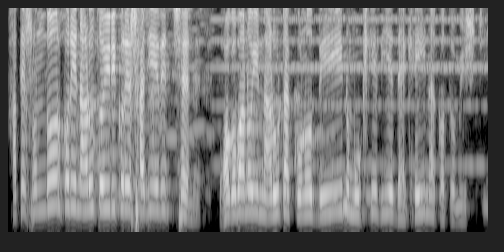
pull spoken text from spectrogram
হাতে সুন্দর করে নাড়ু তৈরি করে সাজিয়ে দিচ্ছেন। ভগবান ওই নাড়ুটা কোনোদিন মুখে দিয়ে দেখেই না কত মিষ্টি।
